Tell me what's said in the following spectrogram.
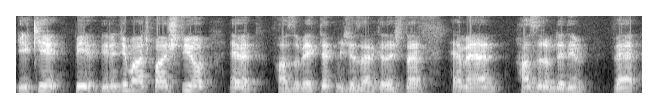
2, 1. Birinci maç başlıyor. Evet fazla bekletmeyeceğiz arkadaşlar. Hemen hazırım dedim ve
